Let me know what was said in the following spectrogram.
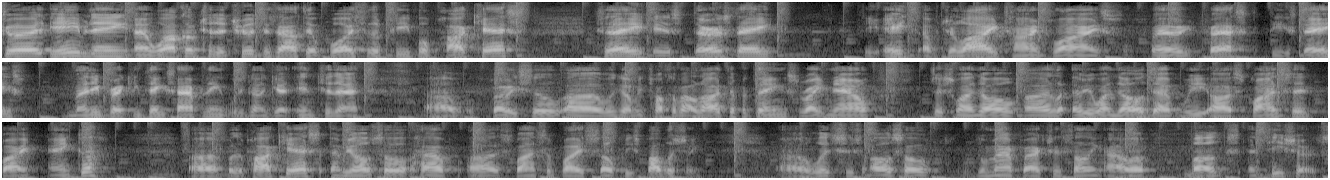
Good evening and welcome to the Truth is Out There Voice of the People podcast. Today is Thursday, the 8th of July. Time flies very fast these days. Many breaking things happening. We're going to get into that. Uh, very soon, uh, we're going to be talking about a lot of different things. Right now, just want to know, uh, let everyone know that we are sponsored by Anchor uh, for the podcast, and we also have uh, sponsored by Selfies Publishing, uh, which is also the manufacturer selling our mugs and T-shirts.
